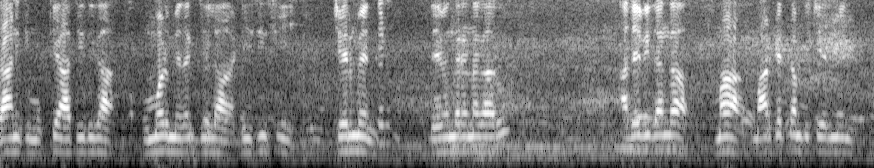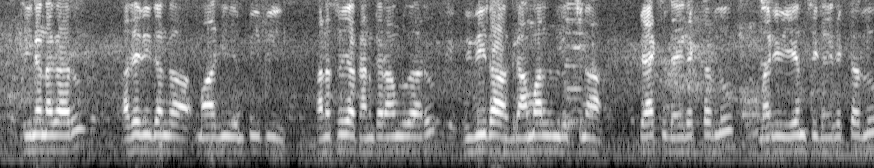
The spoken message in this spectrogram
దానికి ముఖ్య అతిథిగా ఉమ్మడి మెదక్ జిల్లా డిసిసి చైర్మన్ దేవేంద్రన్న గారు అదేవిధంగా మా మార్కెట్ కమిటీ చైర్మన్ సీనన్న గారు అదేవిధంగా మాజీ ఎంపీపీ అనసూయ కనకరాములు గారు వివిధ గ్రామాల నుండి వచ్చిన ప్యాక్స్ డైరెక్టర్లు మరియు ఏఎంసీ డైరెక్టర్లు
